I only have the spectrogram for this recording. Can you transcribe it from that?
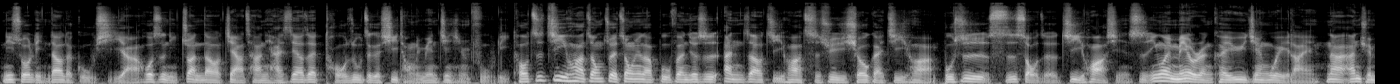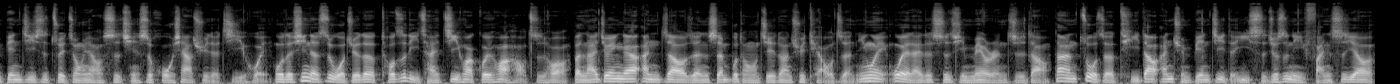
你所领到的股息啊，或是你赚到价差，你还是要再投入这个系统里面进行复利。投资计划中最重要的部分就是按照计划持续修改计划，不是死守着计划行事，因为没有人可以预见未来。那安全边际是最重要的事情，是活下去的机。会，我的心得是，我觉得投资理财计划规划好之后，本来就应该按照人生不同的阶段去调整，因为未来的事情没有人知道。当然，作者提到安全边际的意思，就是你凡事要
